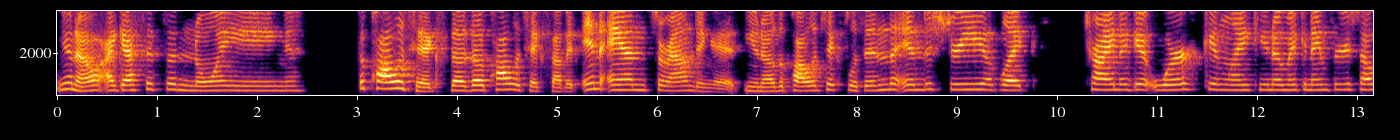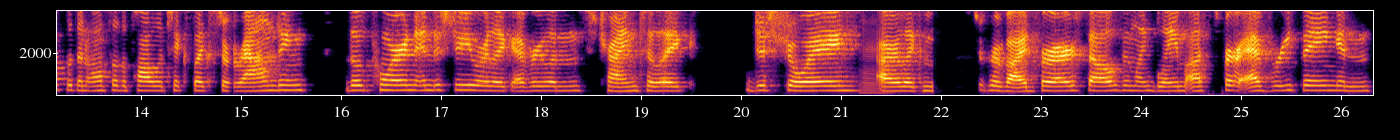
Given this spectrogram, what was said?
you know, I guess it's annoying the politics, the the politics of it in and surrounding it, you know, the politics within the industry of like trying to get work and like, you know, make a name for yourself, but then also the politics like surrounding the porn industry where like everyone's trying to like destroy Mm. our like means to provide for ourselves and like blame us for everything and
